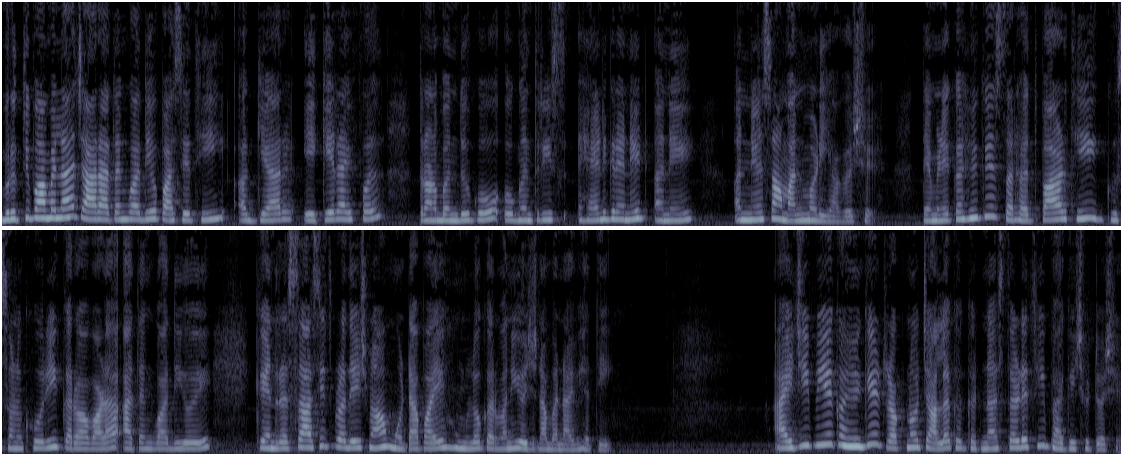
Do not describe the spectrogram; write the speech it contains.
મૃત્યુ પામેલા ચાર આતંકવાદીઓ પાસેથી અગિયાર એકે રાઇફલ, ત્રણ બંદૂકો, ઓગણત્રીસ હેન્ડ ગ્રેનેડ અને અન્ય સામાન મળી આવ્યો છે. તેમણે કહ્યું કે સરહદ પારથી ઘૂસણખોરી કરવાવાળા આતંકવાદીઓએ કેન્દ્ર શાસિત પ્રદેશમાં મોટા પાયે હુમલો કરવાની યોજના બનાવી હતી. આઈજીપીએ કહ્યું કે ટ્રકનો ચાલક ઘટના સ્થળેથી ભાગી છૂટ્યો છે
